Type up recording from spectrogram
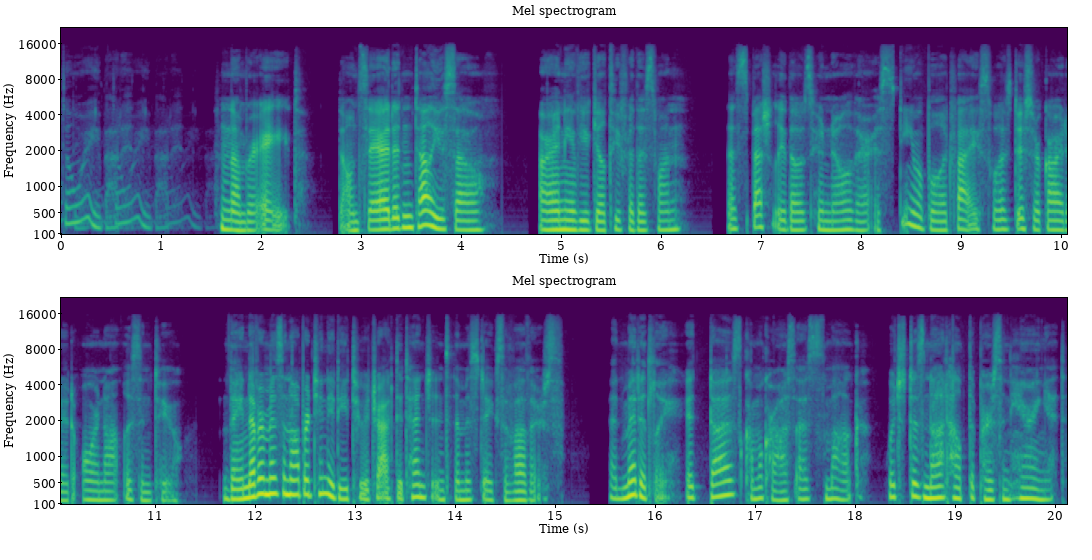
Don't worry about it. Number eight, don't say I didn't tell you so. Are any of you guilty for this one? Especially those who know their estimable advice was disregarded or not listened to. They never miss an opportunity to attract attention to the mistakes of others. Admittedly, it does come across as smug, which does not help the person hearing it.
